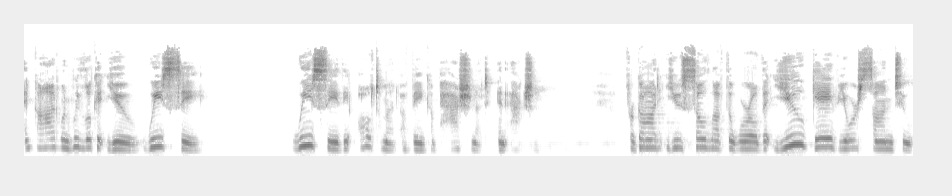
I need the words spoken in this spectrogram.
And God, when we look at you, we see, we see the ultimate of being compassionate in action. For God, you so loved the world that you gave your son to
